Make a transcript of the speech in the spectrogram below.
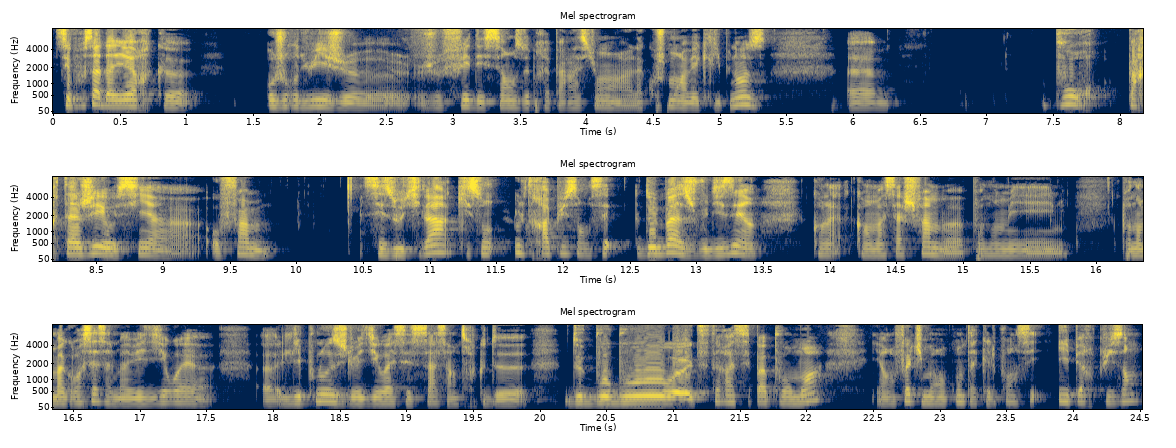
c'est pour ça d'ailleurs que aujourd'hui, je, je fais des séances de préparation à l'accouchement avec l'hypnose. Euh, pour partager aussi aux femmes ces outils-là qui sont ultra puissants. De base, je vous disais, hein, quand, ma sage-femme euh, pendant ma grossesse, elle m'avait dit ouais euh, euh, l'hypnose, je lui ai dit ouais c'est ça, c'est un truc de bobo, etc. C'est pas pour moi. Et en fait, je me rends compte à quel point c'est hyper puissant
